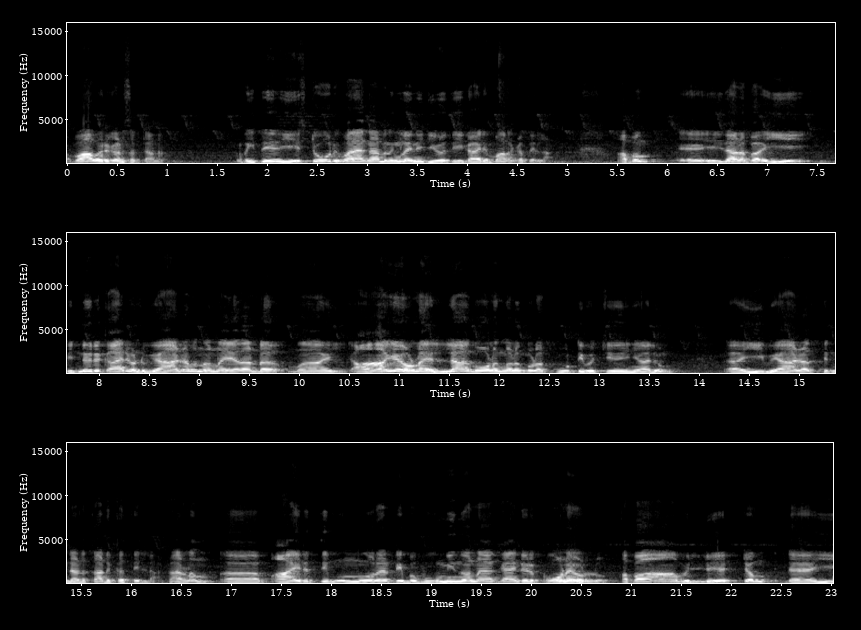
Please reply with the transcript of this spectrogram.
അപ്പോൾ ആ ഒരു കൺസെപ്റ്റാണ് അപ്പോൾ ഇത് ഈ സ്റ്റോറി പറയാൻ കാരണം നിങ്ങൾ ഇനി ജീവിതത്തിൽ ഈ കാര്യം മറക്കത്തില്ല. അപ്പം ഇതാണ്. അപ്പോൾ ഈ പിന്നെ ഒരു കാര്യമുണ്ട്. വ്യാഴം എന്ന് പറഞ്ഞാൽ ഏതാണ്ട് ആകെയുള്ള എല്ലാ ഗോളങ്ങളും കൂടെ കൂട്ടി വെച്ച് കഴിഞ്ഞാലും ഈ വ്യാഴത്തിന്റെ അടുത്ത് അടുക്കത്തില്ല. കാരണം ആയിരത്തി മുന്നൂറ് ഇരട്ടി ഇപ്പൊ ഭൂമി എന്ന് പറഞ്ഞാൽ അതിന്റെ ഒരു കോണേ ഉള്ളൂ. അപ്പോൾ ആ വലിയ ഏറ്റവും ഈ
